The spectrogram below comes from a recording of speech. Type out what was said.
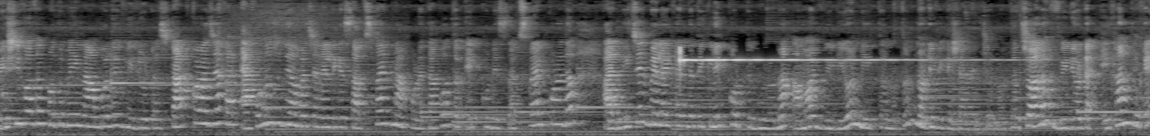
বেশি কথা প্রথমেই না বলে ভিডিওটা স্টার্ট করা যাক, আর এখনও যদি আমার চ্যানেলটিকে সাবস্ক্রাইব না করে থাকো, তো এক্ষুনি সাবস্ক্রাইব করে দাও, আর নিচের বেল আইকনটাতে ক্লিক করতে ভুলো না, আমার ভিডিও নিত্য নতুন নোটিফিকেশনের জন্য। তো চলো, ভিডিওটা এখান থেকে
